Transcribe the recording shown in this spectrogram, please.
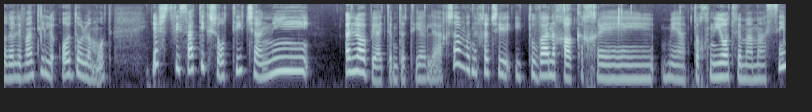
רלוונטי לעוד עולמות, יש תפיסה תקשורתית שאני, אני לא אביע את עמדתי עליה עכשיו, ואני חושבת שהיא תובן אחר כך אה, מהתוכניות ומהמעשים.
